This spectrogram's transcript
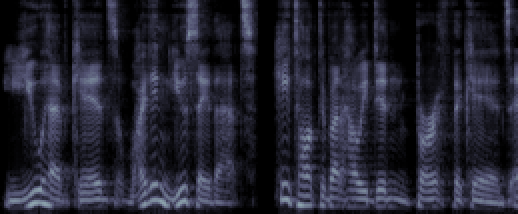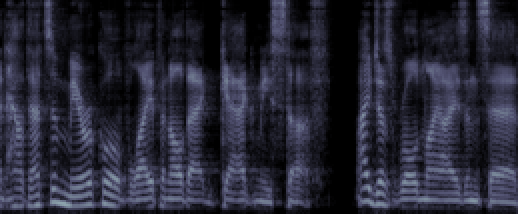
You have kids. Why didn't you say that? He talked about how he didn't birth the kids and how that's a miracle of life and all that gag me stuff. I just rolled my eyes and said,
